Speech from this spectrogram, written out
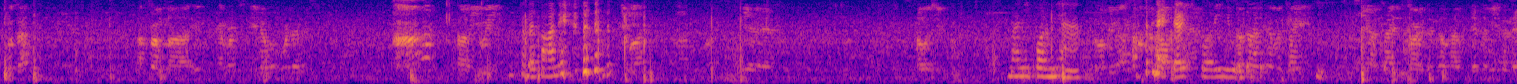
What's that? I'm from uh, Emirates. Do you know where that is? Uh, UAE. Sabay pa kami. Dubai? Yeah, yeah. How was you? Maniform niya. Colombia? You. Sometimes they have a Chinese, yeah, Chinese store that they'll have Vietnamese in there.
